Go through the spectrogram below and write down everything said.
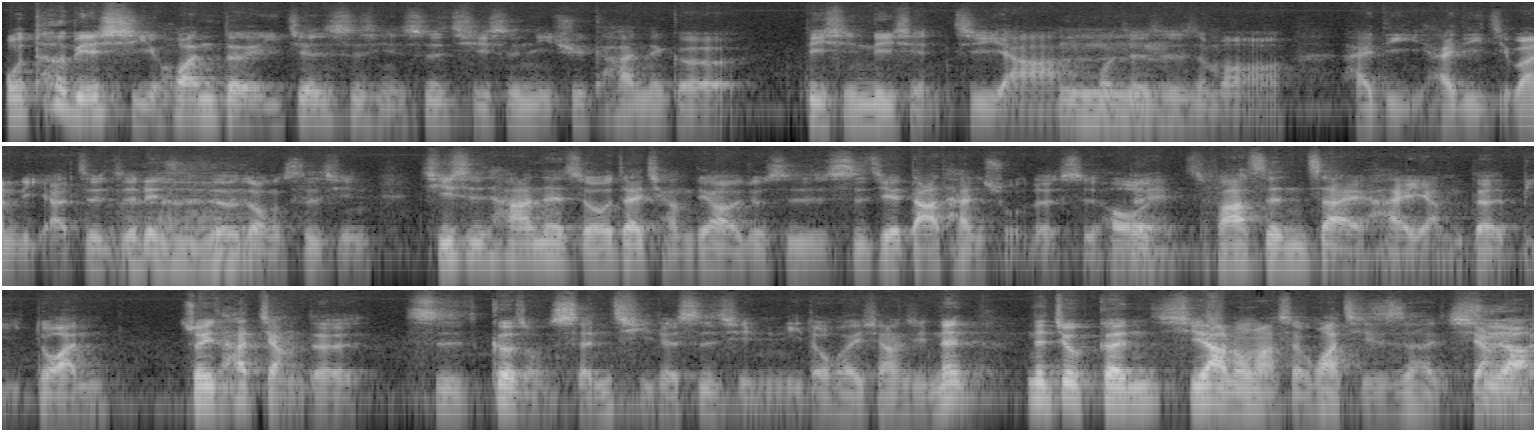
我特别喜欢的一件事情是，其实你去看那个《地心历险记》啊，或者是什么海底海底几万里啊，这这类似 这种事情，其实他那时候在强调就是世界大探索的时候，发生在海洋的彼端，所以他讲的是各种神奇的事情，你都会相信。那那就跟希腊罗马神话其实是很像的。啊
